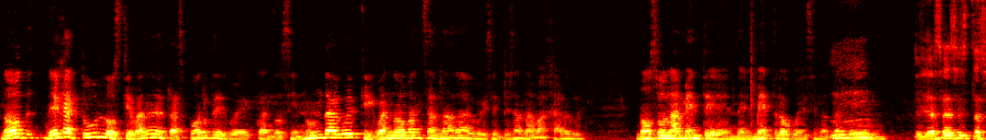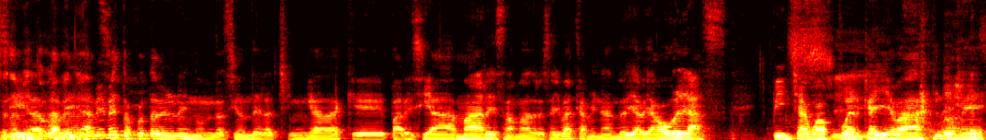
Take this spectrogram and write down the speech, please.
No, de- deja tú los que van en el transporte, güey. Cuando se inunda, güey, que igual no avanza nada, güey. Se empiezan a bajar, güey. No solamente en el metro, güey, sino también. Mm, ya se hace Sí, estacionamiento la- la también- avenida. a mí me tocó también una inundación de la chingada que parecía mar esa madre. O sea, iba caminando y había olas. Pinche agua Sí, puerca llevándome.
